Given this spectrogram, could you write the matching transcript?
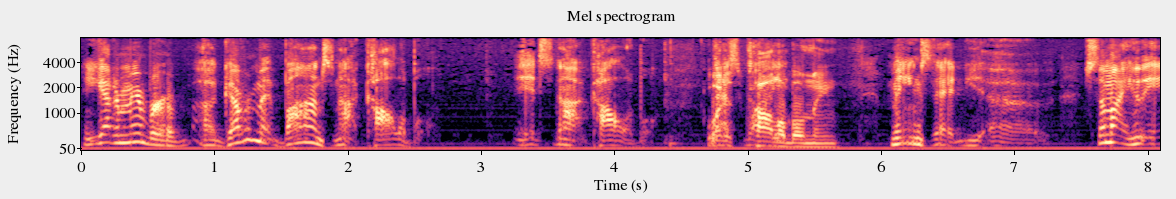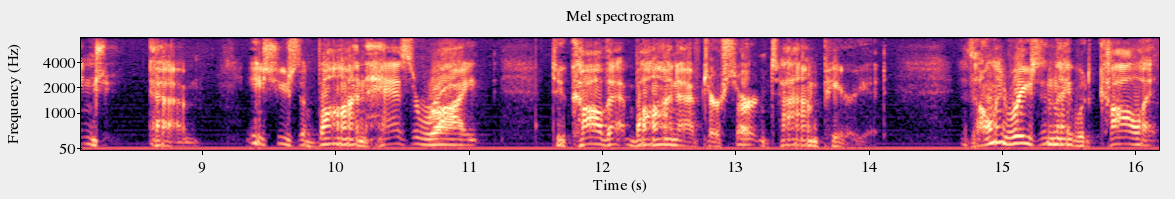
Now, you got to remember, a, a government bond's not callable. It's not callable. What That's does callable mean? Means that uh, somebody who in, um, issues a bond has a right to call that bond after a certain time period. The only reason they would call it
